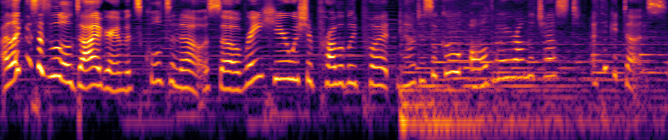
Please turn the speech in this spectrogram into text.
I like this as a little diagram. It's cool to know. So right here, we should probably put, now does it go all the way around the chest? I think it does.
